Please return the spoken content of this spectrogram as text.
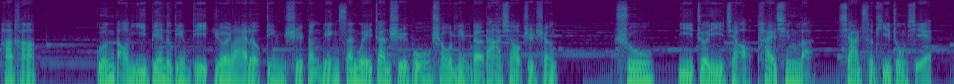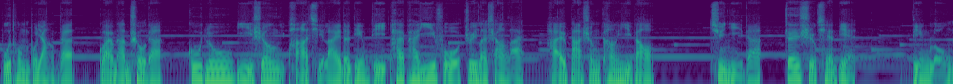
哈哈，滚倒一边的顶帝惹来了顶师等另三位战士部首领的大笑之声。叔，你这一脚太轻了，下次踢中些，不痛不痒的，怪难受的。咕噜一声，爬起来的顶帝拍拍衣服追了上来，还大声抗议道：“去你的，真是欠扁！”顶龙、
